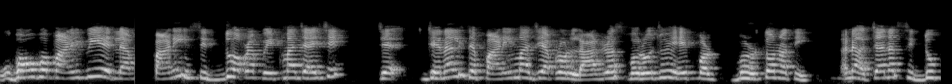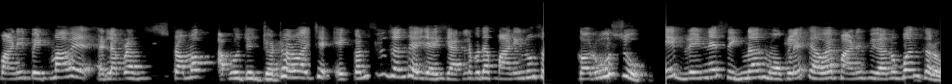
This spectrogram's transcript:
ઊભા ઊભા પાણી પીએ એટલે પાણી સીધું આપણા પેટમાં જાય છે. જેના લીધે પાણીમાં જે આપણો લાળ રસ ભરવો જોઈએ એ પણ ભરતો નથી. અને અચાનક સીધું પાણી પેટમાં આવે એટલે આપણા સ્ટમક આપણું જે જઠર હોય છે, એ કન્ફ્યુઝન થઈ જાય છે. આટલા બધા પાણીનું કરવું શું? એ બ્રેનને સિગ્નલ મોકલે કે હવે પાણી પીવાનું બંધ કરો.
